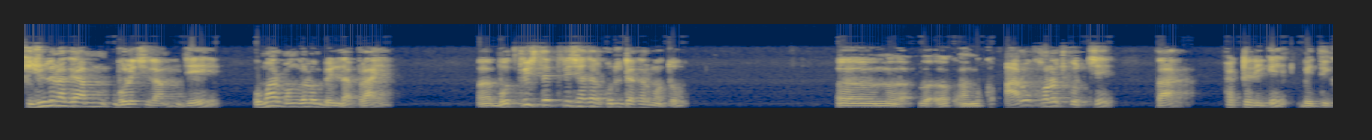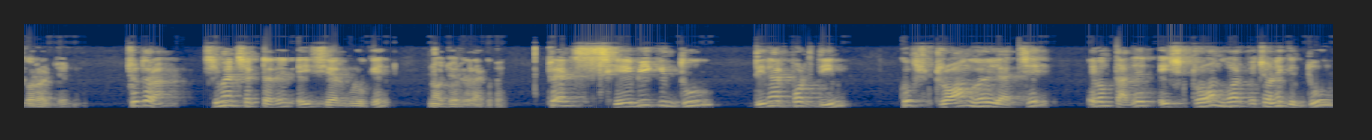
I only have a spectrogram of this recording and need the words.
কিছুদিন আগে আমি বলেছিলাম যে, কুমার মঙ্গলম বিড়লা প্রায় বত্রিশ তেত্রিশ হাজার কোটি টাকার মতো আরও খরচ করছে তার ফ্যাক্টরিকে বৃদ্ধি করার জন্য। সুতরাং সিমেন্ট সেক্টরের এই শেয়ারগুলোকে নজরে রাখবে। ফ্রেন্ডস সেবি কিন্তু দিনের পর দিন খুব স্ট্রং হয়ে যাচ্ছে এবং তাদের এই স্ট্রং হওয়ার পেছনে কিন্তু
